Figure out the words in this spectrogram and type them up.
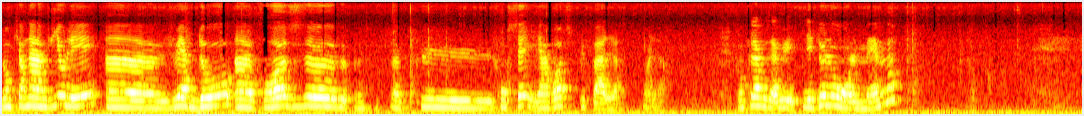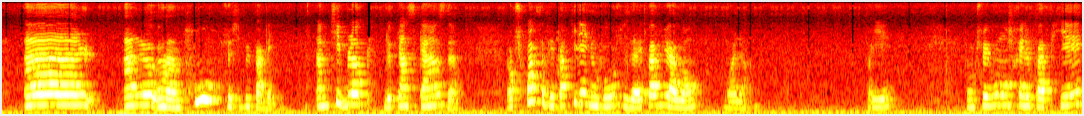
Donc, il y en a un violet, un vert d'eau, un rose euh, plus foncé et un rose plus pâle. Voilà. Donc là, vous avez, les deux lots ont le même. Un, un, un je ne sais plus parler. Un petit bloc de 15-15 alors, je crois que ça fait partie des nouveaux. Je ne les avais pas vus avant. Voilà. Vous voyez? Donc, je vais vous montrer le papier.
